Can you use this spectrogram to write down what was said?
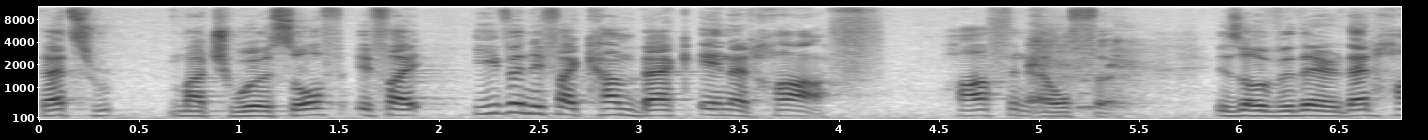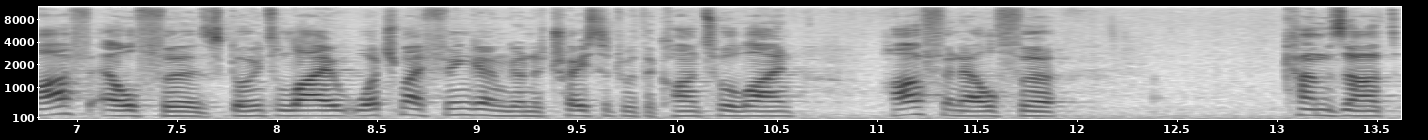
That's much worse off. If I, even if I come back in at half, half an alpha, is over there. That half alpha is going to lie, watch my finger, I'm going to trace it with a contour line. Half an alpha comes out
